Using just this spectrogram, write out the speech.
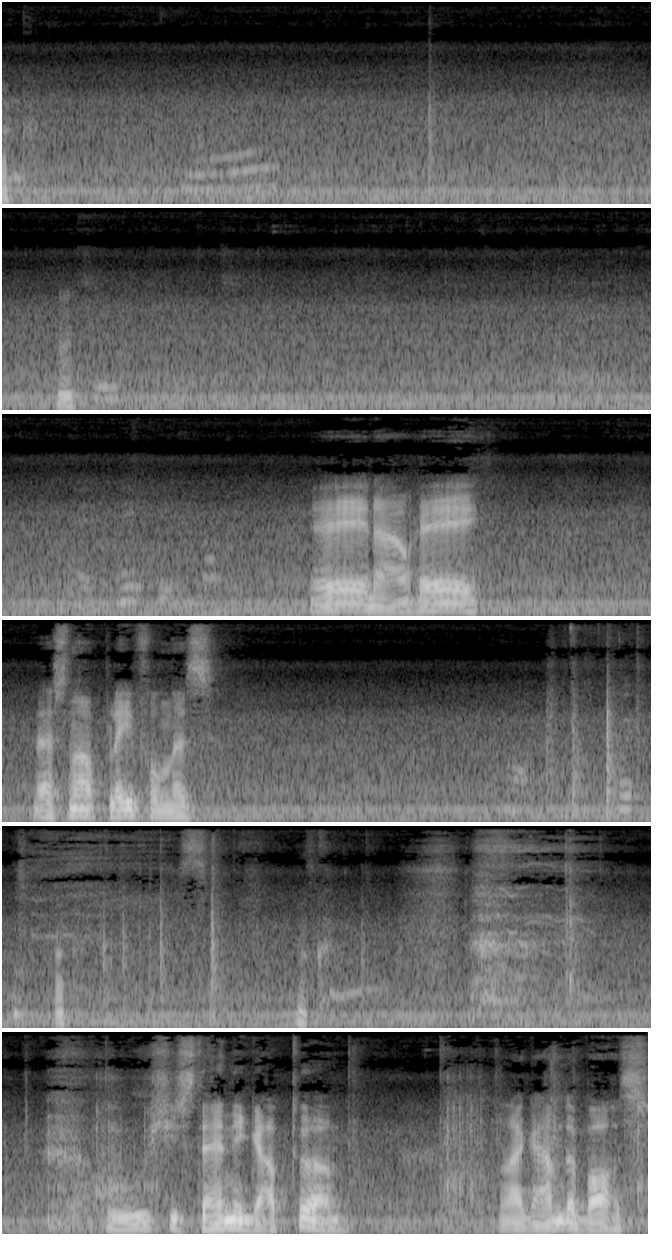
Look. Hmm. Hey now, hey. That's not playfulness. Look. Ooh, she's standing up to him. Like I'm the boss.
